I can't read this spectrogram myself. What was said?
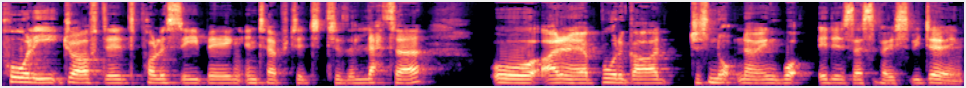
Poorly drafted policy being interpreted to the letter, or I don't know, a border guard just not knowing what it is they're supposed to be doing.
